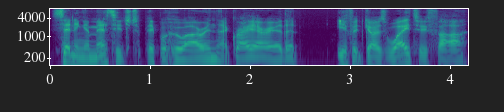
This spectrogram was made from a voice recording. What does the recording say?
sending a message to people who are in that grey area that if it goes way too far,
